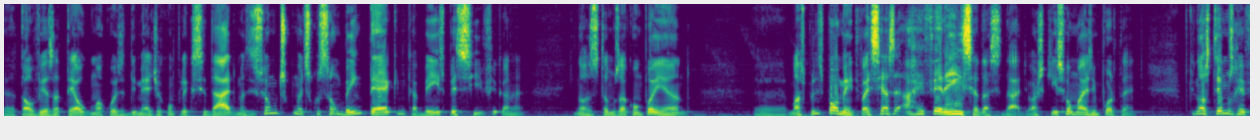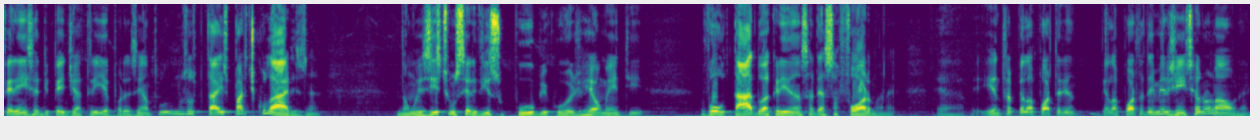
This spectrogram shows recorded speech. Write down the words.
uh, talvez até alguma coisa de média complexidade, mas isso é uma discussão bem técnica, bem específica, né? nós estamos acompanhando. Uh, mas principalmente vai ser a, a, referência da cidade. Eu acho que isso é o mais importante. Porque nós temos referência de pediatria, por exemplo, nos hospitais particulares. Né? Não existe um serviço público hoje realmente voltado à criança dessa forma. Né? É, entra pela porta, de, pela porta da emergência normal. Né?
